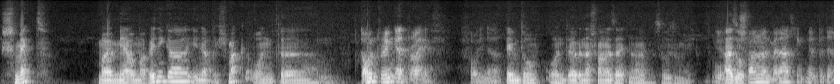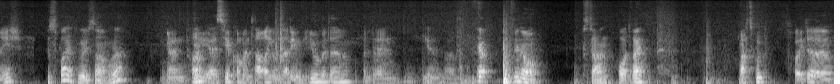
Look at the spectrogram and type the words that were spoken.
Schmeckt mal mehr und mal weniger, je nach Geschmack. Und äh, Don't drink and drive, Freunde. Eben drum. Und äh, wenn ihr schwanger seid, ne, sowieso nicht. Genau, Also- Die schwangeren Männer trinken das bitte nicht. Bis bald, würde ich sagen, oder? Ja, ein paar Hm? yes hier Kommentare unter dem Video bitte. Und dann hier. Ja. Ja, genau. Bis dann, haut rein. Macht's gut. Heute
